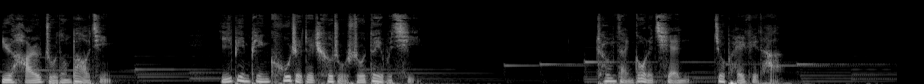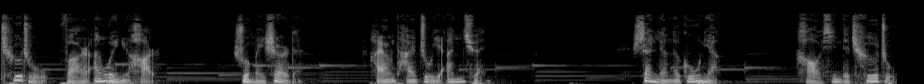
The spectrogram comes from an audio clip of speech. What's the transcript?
女孩主动报警，一遍遍哭着对车主说对不起，称攒够了钱就赔给他。车主反而安慰女孩，说没事儿的，还让她注意安全。善良的姑娘，好心的车主，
